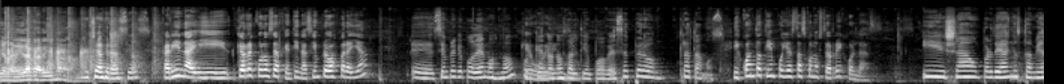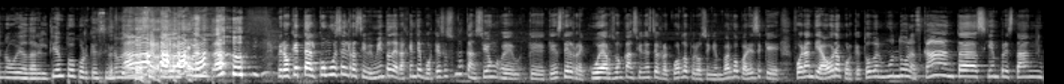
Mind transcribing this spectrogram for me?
Bienvenida, Karina. Muchas gracias. Karina, ¿y qué recuerdos de Argentina? ¿Siempre vas para allá? Eh, siempre que podemos, ¿no? Qué Porque no nos da el tiempo a veces, pero tratamos. ¿Y cuánto tiempo ya estás con los terrícolas? Y ya un par de años también no voy a dar el tiempo porque si no me van a sacar la cuenta. Pero ¿qué tal? ¿Cómo es el recibimiento de la gente? Porque esa es una canción eh, que, que es del recuerdo, son canciones del recuerdo, pero sin embargo parece que fueran de ahora porque todo el mundo las canta, siempre están,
